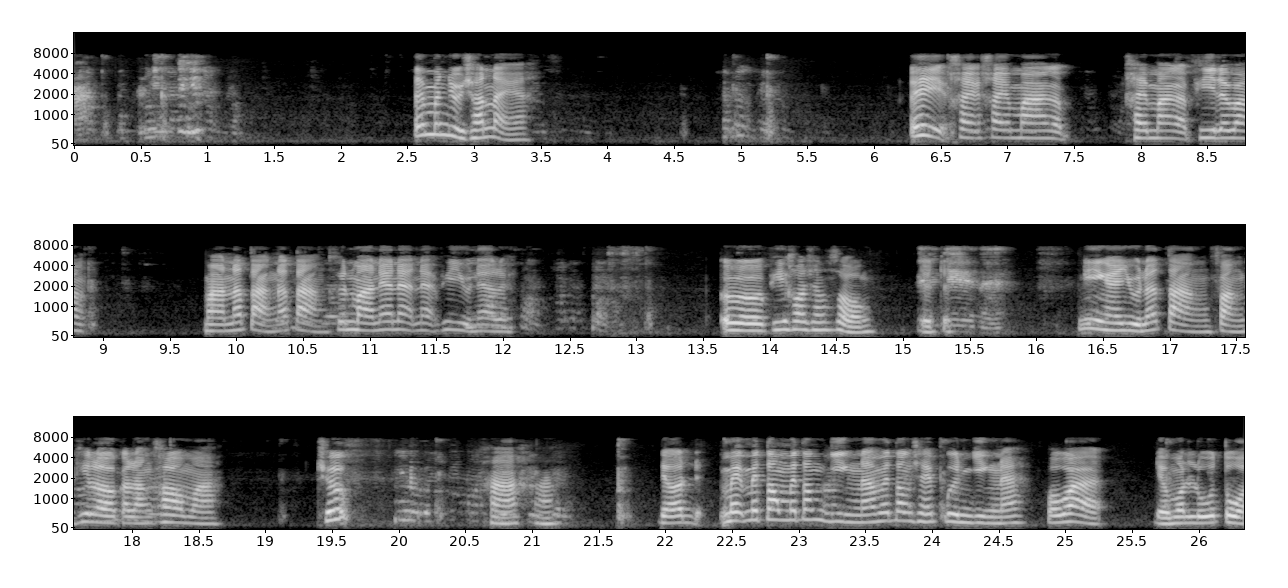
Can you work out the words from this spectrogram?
อะนี่นี่ใครแยกเนี่ยเอ้ยมันอยู่ชั้นไหนอะแล้วก็เดี๋ยวเอ้ยใครใครมากับ ใครมากับพี่ได้บ้าง มาหน้าต่างหน้าต่างขึ้นมาเนี่ยเนี่ยเนี่ยพี่อยู่เนี่ยเลย เออ พี่เข้าชั้นสองไอเดี๋ยวเจจะไหนนี่ไงอยู่หน้าต่างฝั่งที่เรากำลังเข้ามา ชึบ หาหาเดี๋ยวไม่ไม่ต้องไม่ต้องยิงนะ ไม่ต้องใช้ปืนยิงนะ เพราะว่าเดี๋ยวมันรู้ตัว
